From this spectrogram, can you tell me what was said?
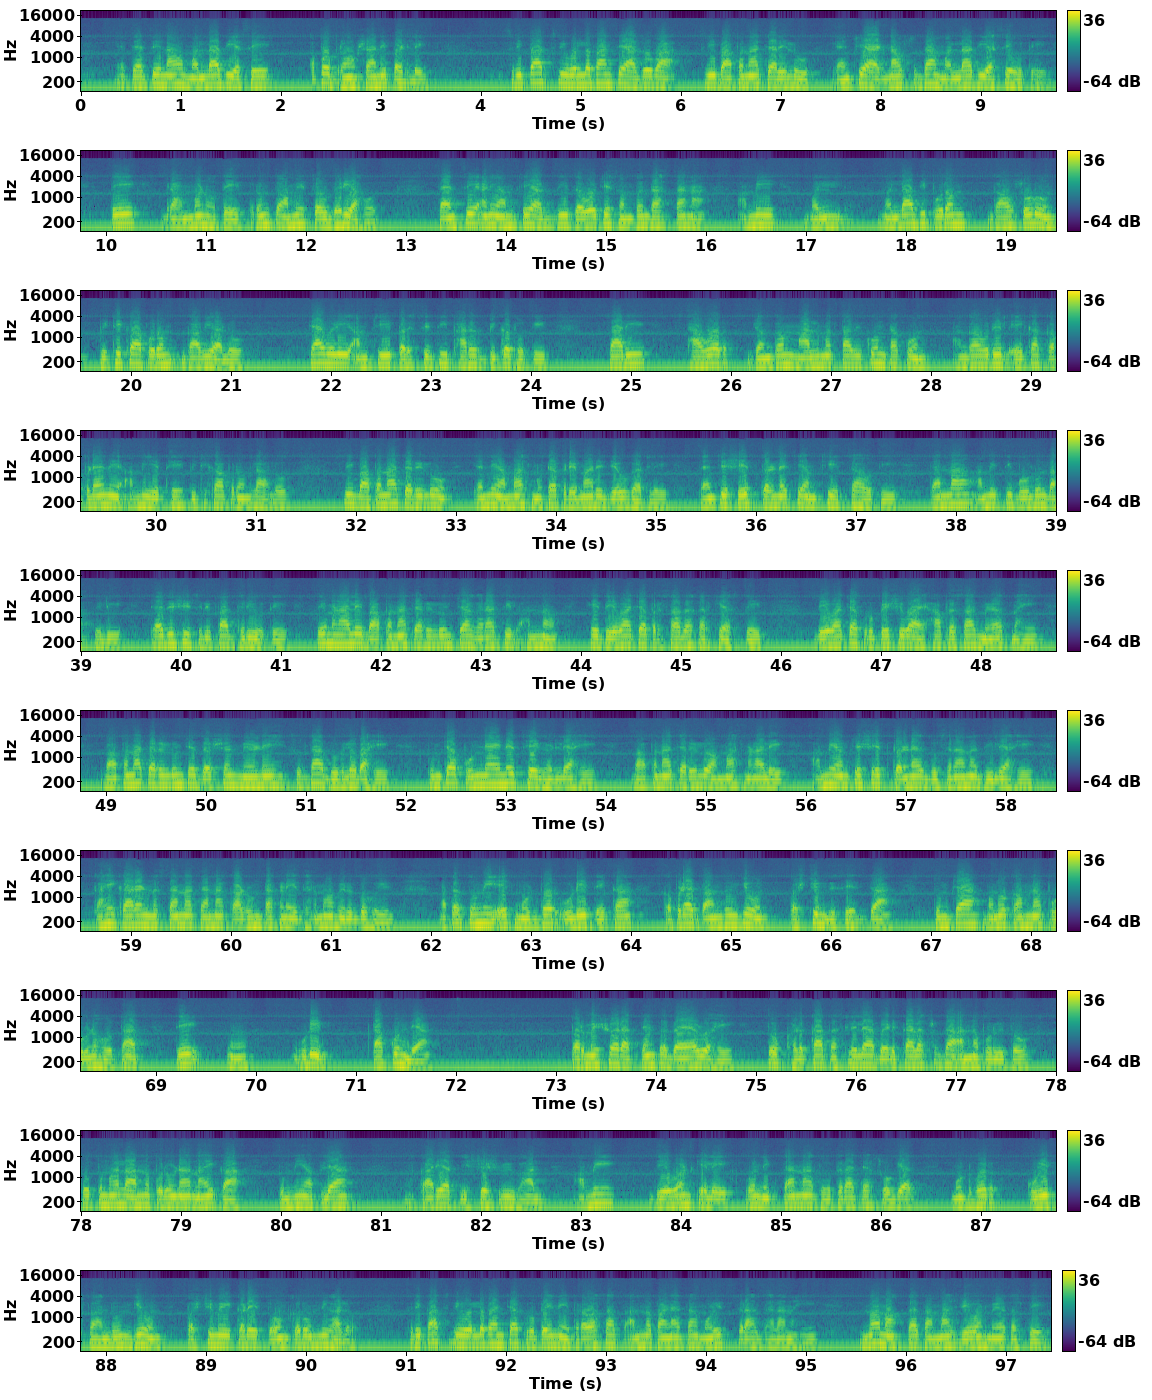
त्याचे नाव मल्लादी असे अपभ्रंशाने पडले. श्रीपाद श्रीवल्लभांचे आजोबा श्री बापनाचार्यलू यांचे आडनाव सुद्धा मल्लादी असे होते. ते ब्राह्मण होते परंतु आम्ही चौधरी आहोत. त्यांचे आणि आमचे अगदी जवळचे संबंध असताना आम्ही मल्ल मल्लादीपुरम गाव सोडून पिठिकापुरम गावी आलो. त्यावेळी आमची परिस्थिती फारच बिकट होती. सारी स्थावर जंगम मालमत्ता विकून टाकून अंगावरील एका कपड्याने आम्ही येथे पिठिकापुरमला आलो. श्री बापनाचार्यलू यांनी आम्हास मोठ्या प्रेमाने जेव घातले. त्यांचे शेत करण्याची आमची इच्छा होती. त्यांना आम्ही ती बोलून दाखविली. त्या दिवशी श्रीपाद घरी होते. ते म्हणाले बापनाचार्यलूंच्या घरातील अन्न हे देवाच्या प्रसादासारखे असते. देवाच्या कृपेशिवाय हा प्रसाद मिळत नाही. बापनाचारिलूंचे दर्शन मिळणे सुद्धा दुर्लभ आहे. तुमच्या पुण्यानेच हे घडले आहे. बापनाचार्यलू आम्हास म्हणाले आम्ही आमचे शेत करण्यास दुसऱ्यांना दिले आहे. काही कारण नसताना त्यांना काढून टाकणे धर्माविरुद्ध होईल. आता तुम्ही एक मुठभर उडीत एका कपड्यात बांधून घेऊन पश्चिम दिशेस जा. तुमच्या मनोकामना पूर्ण होतात. ते उडीत टाकून द्या. परमेश्वर अत्यंत दयाळू आहे. तो खडकात असलेल्या बेडकाला सुद्धा अन्न पुरवितो. तो तुम्हाला अन्न पुरविणार नाही का? तुम्ही आपल्या कार्यात यशस्वी व्हाल. आम्ही जेवण केले व निघताना धोतराच्या सोग्यात मुठभर कुळीत बांधून घेऊन पश्चिमेकडे तोंड करून निघालो. श्रीपाद श्रीवल्लभांच्या कृपेने प्रवासात अन्न पाण्याचा मुळीच त्रास झाला नाही. न मागताच आम्हाला जेवण मिळत असते.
